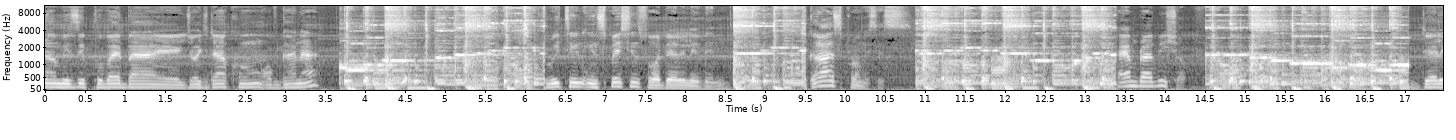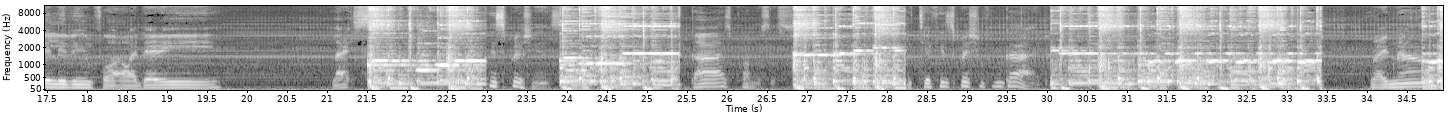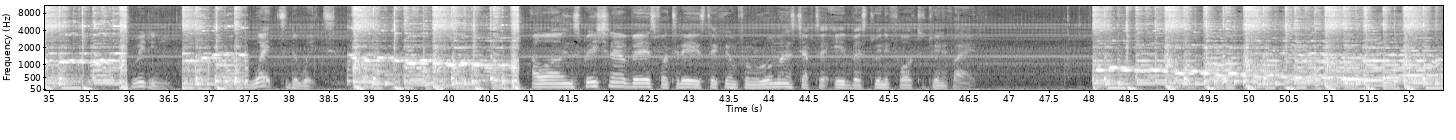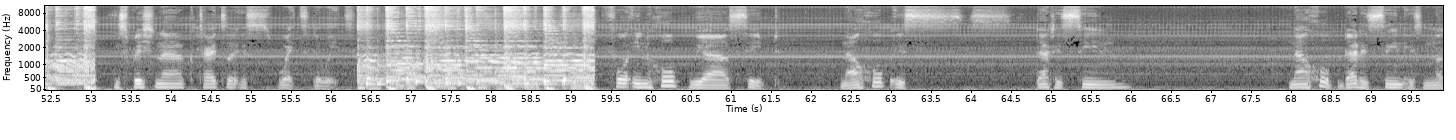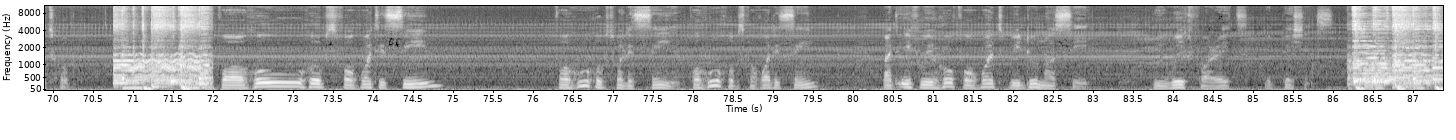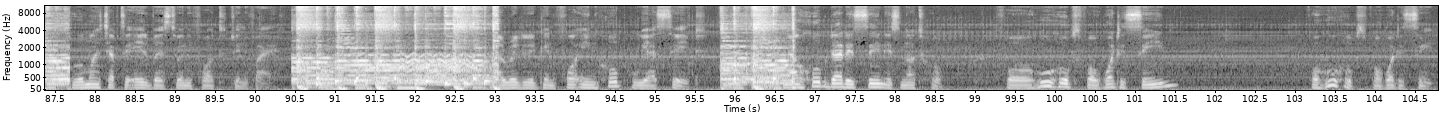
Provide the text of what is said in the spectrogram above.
Background music provided by George Dakon of Ghana. Written inspirations for daily living. God's promises. I'm Brad Bishop. Daily living for our daily lives. Inspirations. God's promises. We take inspiration from God. Right now, reading Worth the Wait. Our inspirational verse for today is taken from Romans chapter 8, verse 24 to 25. Inspirational title is Worth the Wait. For in hope we are saved. Now, hope is that is seen. Now, hope that is seen is not hope. For who hopes for what is seen? For who hopes what is seen? For who hopes for what is seen? But if we hope for what we do not see, we wait for it with patience. Romans chapter 8, verse 24 to 25. I read it again. For in hope we are saved. Now, hope that is seen is not hope. For who hopes for what is seen? For who hopes for what is seen?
